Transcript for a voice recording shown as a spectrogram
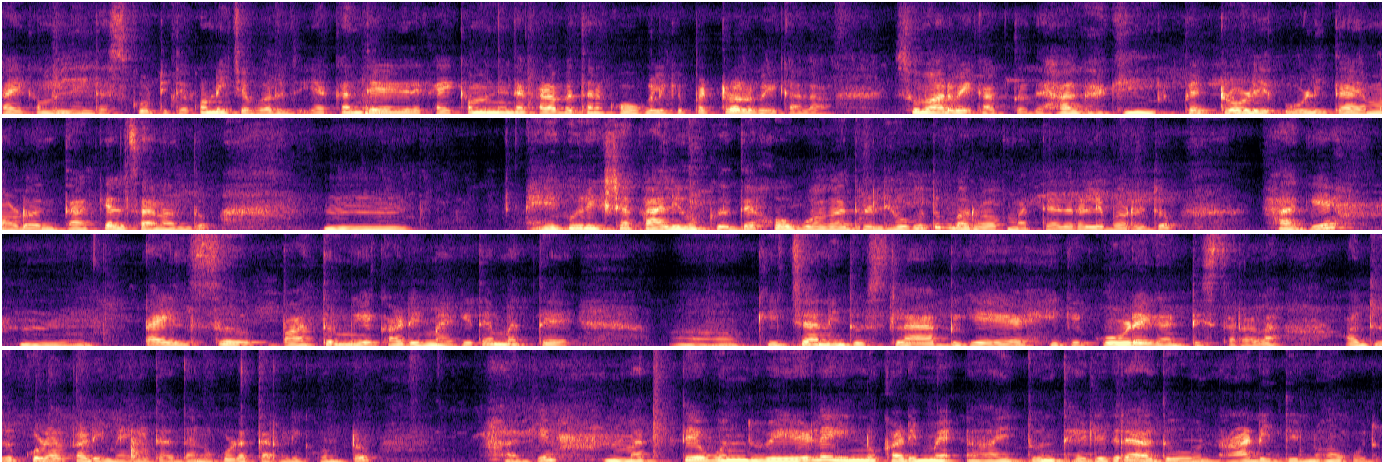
ಕೈಕಂಬದಿಂದ ಸ್ಕೂಟಿ ತಗೊಂಡು ಈಚೆ ಬರೋದು. ಯಾಕಂತ ಹೇಳಿದರೆ ಕೈಕಮ್ಮನಿಂದ ಕಡಬ ತನಕ ಹೋಗಲಿಕ್ಕೆ ಪೆಟ್ರೋಲ್ ಬೇಕಲ್ಲ, ಸುಮಾರು ಬೇಕಾಗ್ತದೆ. ಹಾಗಾಗಿ ಪೆಟ್ರೋಲ್ ಉಳಿತಾಯ ಮಾಡುವಂಥ ಕೆಲಸ ನಂದು. ಹೇಗೂ ರಿಕ್ಷಾ ಖಾಲಿ ಹೋಗ್ತದೆ. ಹೋಗುವಾಗ ಅದರಲ್ಲಿ ಹೋಗೋದು, ಬರುವಾಗ ಮತ್ತೆ ಅದರಲ್ಲಿ ಬರೋದು. ಹಾಗೆ ಟೈಲ್ಸ್ ಬಾತ್ರೂಮ್ಗೆ ಕಡಿಮೆ ಆಗಿದೆ, ಮತ್ತು ಕಿಚನ್ ಇದು ಸ್ಲ್ಯಾಬ್ಗೆ ಹೀಗೆ ಗೋಡೆಗೆ ಅಂಟಿಸ್ತಾರಲ್ಲ ಅದು ಕೂಡ ಕಡಿಮೆ ಆಗಿದೆ, ಅದನ್ನು ಕೂಡ ತರಲಿಕ್ಕುಂಟು ಹಾಗೆ, ಮತ್ತು ಒಂದು ವೇಳೆ ಇನ್ನೂ ಕಡಿಮೆ ಆಯಿತು ಅಂತ ಹೇಳಿದರೆ ಅದು ನಾಡಿದ್ದು ಹೋಗೋದು.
